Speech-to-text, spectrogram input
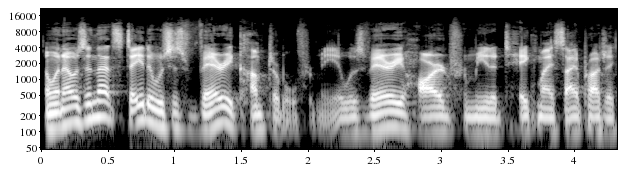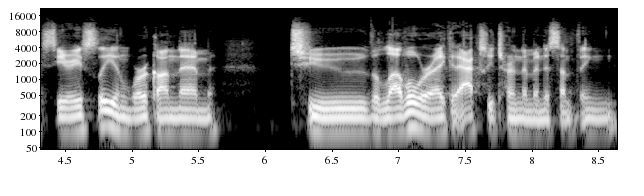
And when I was in that state, it was just very comfortable for me. It was very hard for me to take my side projects seriously and work on them to the level where I could actually turn them into something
